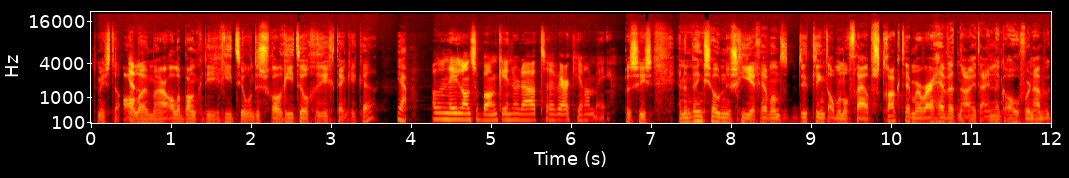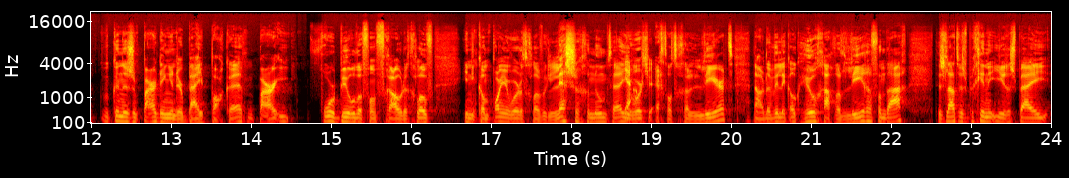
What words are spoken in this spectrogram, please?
Tenminste, alle, maar alle banken die retail. Het is vooral retail gericht, denk ik, hè? Ja alle Nederlandse banken inderdaad uh, werken hier aan mee. Precies. En dan ben ik zo nieuwsgierig, hè, want dit klinkt allemaal nog vrij abstract, hè, maar waar hebben we het nou uiteindelijk over? Nou, we, we kunnen eens een paar dingen erbij pakken. Hè. Een paar voorbeelden van fraude. Ik geloof, in die campagne wordt het geloof ik lessen genoemd. Hè? Je wordt je echt wat geleerd. Nou, dan wil ik ook heel graag wat leren vandaag. Dus laten we eens beginnen, Iris, bij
